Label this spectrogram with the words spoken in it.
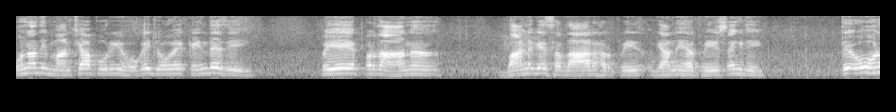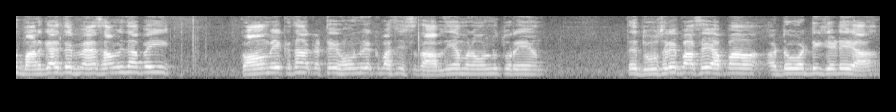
ਉਹਨਾਂ ਦੀ ਮਨਸ਼ਾ ਪੂਰੀ ਹੋ ਗਈ, ਜੋ ਇਹ ਕਹਿੰਦੇ ਸੀ ਵੀ ਇਹ ਪ੍ਰਧਾਨ ਬਣ ਗਏ ਸਰਦਾਰ ਹਰਪ੍ਰੀਤ, ਗਿਆਨੀ ਹਰਪ੍ਰੀਤ ਸਿੰਘ ਜੀ। ਤੇ ਉਹ ਹੁਣ ਬਣ ਗਏ ਤੇ ਮੈਂ ਸਮਝਦਾ ਭਈ ਕੌਮ ਇੱਕ ਥਾਂ ਇਕੱਠੇ ਹੋਣ ਨੂੰ ਇੱਕ ਪਾਸੇ ਸ਼ਤਾਬਦੀਆਂ ਮਨਾਉਣ ਨੂੰ ਤੁਰੇ ਆ। ਤੇ ਦੂਸਰੇ ਪਾਸੇ ਆਪਾਂ ਅੱਡੋ ਅੱਡੀ ਜਿਹੜੇ ਆ,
